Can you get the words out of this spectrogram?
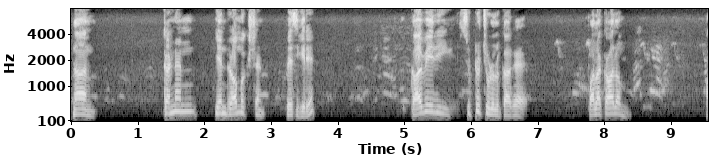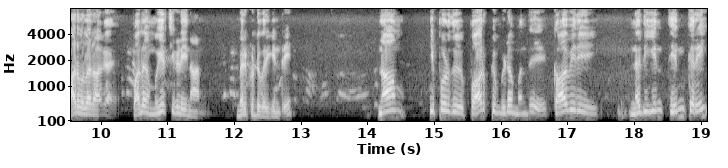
நான் கண்ணன் என் ராமகிருஷ்ணன் பேசுகிறேன். காவேரி சுற்றுச்சூழலுக்காக பல காலம் ஆர்வலராக பல முயற்சிகளை நான் மேற்கொண்டு வருகின்றேன். நாம் இப்பொழுது பார்க்கும் இடம் வந்து காவிரி நதியின் தென்கரை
